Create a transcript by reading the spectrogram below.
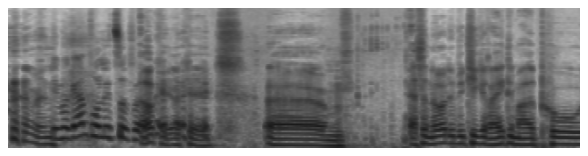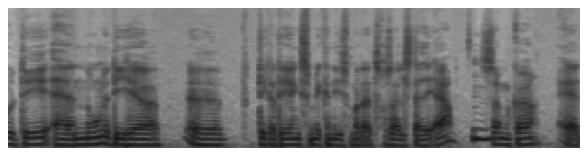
men... Vi må gerne bruge lidt tid på det. Okay, okay. Øhm, altså noget af det, vi kigger rigtig meget på, det er nogle af de her øh, degraderingsmekanismer, der trods alt stadig er, mm. som gør, at,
